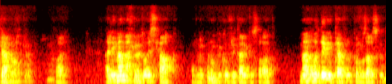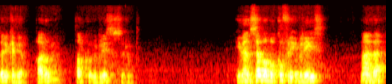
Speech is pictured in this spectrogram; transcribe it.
كافر. كافر. قال الإمام أحمد وإسحاق هم يقولون بكفر تارك الصلاة ما هو الدليل كافر كفر تارك الصلاة؟ دليل كثير قالوا ترك إبليس السجود إذا سبب كفر إبليس ماذا؟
